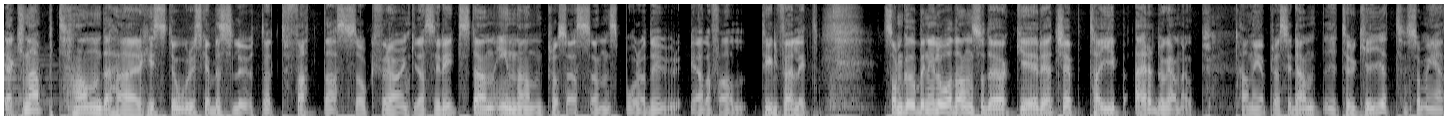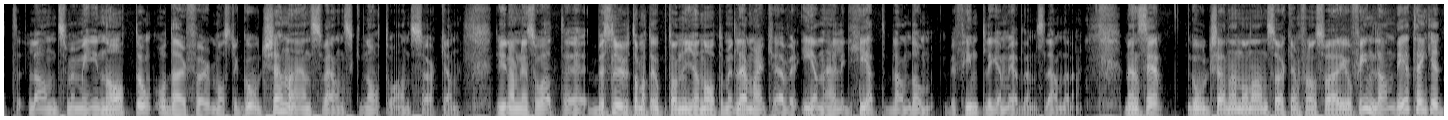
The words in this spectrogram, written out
Ja, knappt hann det här historiska beslutet fattas och förankras i riksdagen innan processen spårade ur, i alla fall tillfälligt. Som gubben i lådan så dök Recep Tayyip Erdogan upp. Han är president i Turkiet som är ett land som är med i NATO och därför måste godkänna en svensk NATO-ansökan. Det är ju nämligen så att eh, beslut om att uppta nya NATO-medlemmar kräver enhällighet bland de befintliga medlemsländerna. Men se, godkänna någon ansökan från Sverige och Finland. Det tänker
